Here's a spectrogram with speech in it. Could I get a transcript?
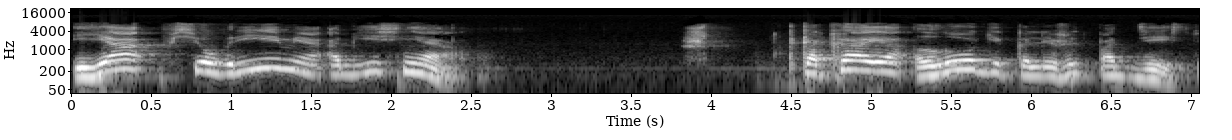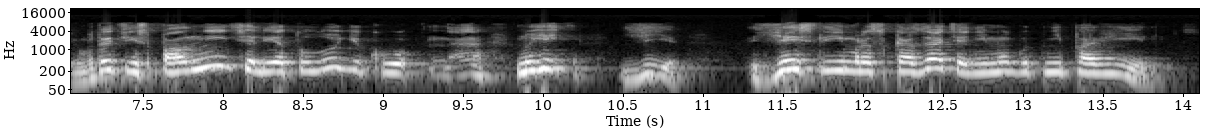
И я все время объяснял, какая логика лежит под действием. Вот эти исполнители эту логику, э, ну, если им рассказать, они могут не поверить.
